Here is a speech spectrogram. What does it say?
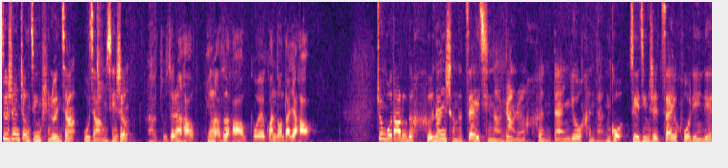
资深政经评论家吴家荣先生，啊，主持人好，丁老师好，各位观众大家好。中国大陆的河南省的灾情呢，让人很担忧、很难过。最近是灾祸连连，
